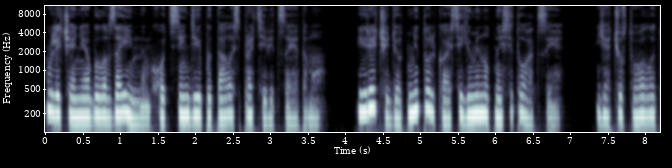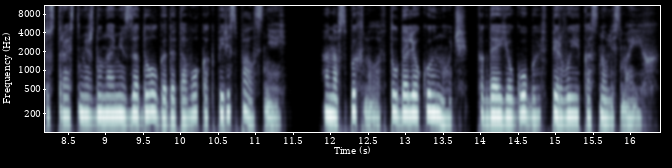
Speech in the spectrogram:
Влечение было взаимным, хоть Синди и пыталась противиться этому. И речь идет не только о сиюминутной ситуации. Я чувствовал эту страсть между нами задолго до того, как переспал с ней. Она вспыхнула в ту далекую ночь, когда ее губы впервые коснулись моих.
